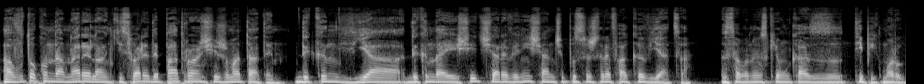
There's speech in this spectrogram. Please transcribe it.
A avut o condamnare la închisoare de patru ani și jumătate. De când, ea, de când a ieșit și a revenit și a început să-și refacă viața. Ăsta bănuiesc că e un caz tipic, mă rog,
